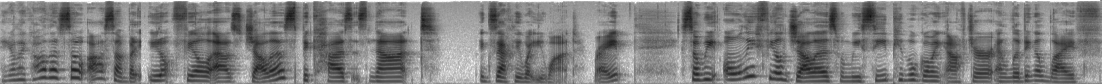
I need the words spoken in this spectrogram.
And you're like, oh, that's so awesome. But you don't feel as jealous because it's not exactly what you want, right? So we only feel jealous when we see people going after and living a life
